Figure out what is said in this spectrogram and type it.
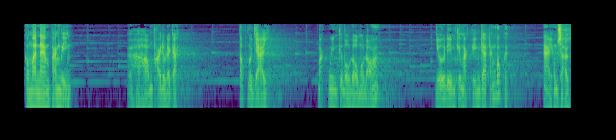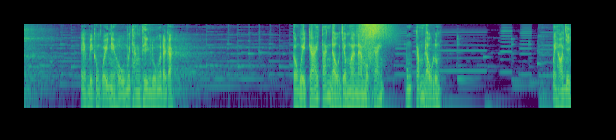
Con ma nam phản biện. À, Không phải đâu đại ca. Tóc nó dài Mặc nguyên cái bộ đồ màu đỏ. Giữa đêm cái mặt hiện ra trắng bóc à. Ai không sợ? Em bị con quỷ này hù mới thăng thiên luôn á đại ca. Con quỷ cái tán đầu dòng ma nam một cái Muốn cắm đầu luôn. Mày hỏi gì?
